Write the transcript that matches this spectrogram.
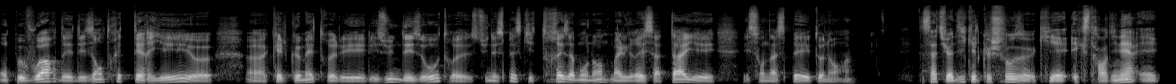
on peut voir des, des, entrées de terriers euh, à quelques mètres les, les, unes des autres. C'est une espèce qui est très abondante malgré sa taille et, et son aspect étonnant. Hein. Ça, tu as dit quelque chose qui est extraordinaire et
